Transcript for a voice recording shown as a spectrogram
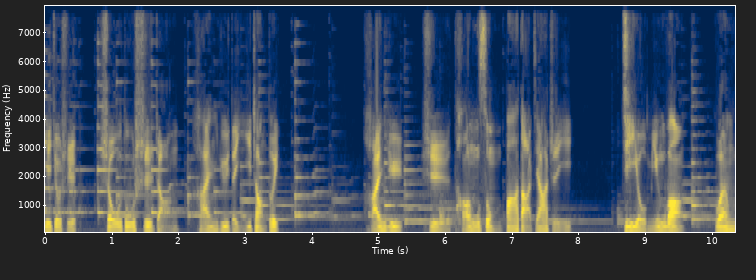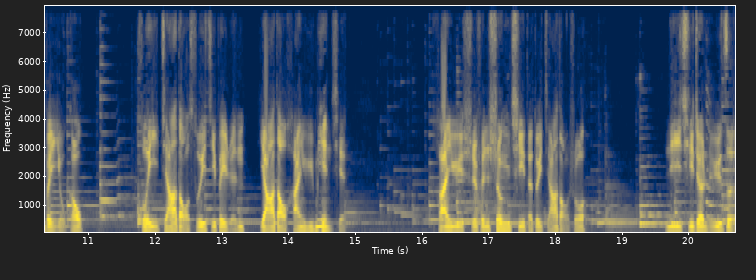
也就是首都市长韩愈的仪仗队。韩愈是唐宋八大家之一。既有名望，官位又高，所以贾岛随即被人押到韩愈面前。韩愈十分生气地对贾岛说：“你骑着驴子，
